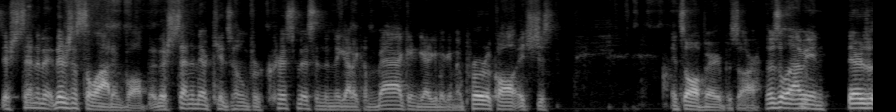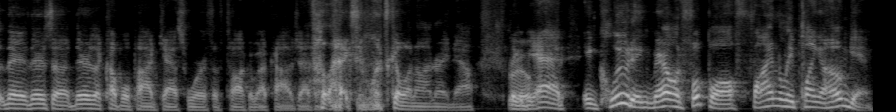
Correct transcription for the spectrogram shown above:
they're sending it. There's just a lot involved there. They're sending their kids home for Christmas, and then they got to come back and got to get back in the protocol. It's just, it's all very bizarre. There's a, I mean, there's there there's a there's a couple podcasts worth of talk about college athletics and what's going on right now that can be had, including Maryland football finally playing a home game.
